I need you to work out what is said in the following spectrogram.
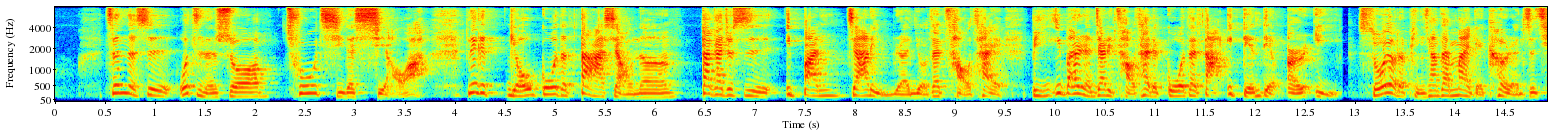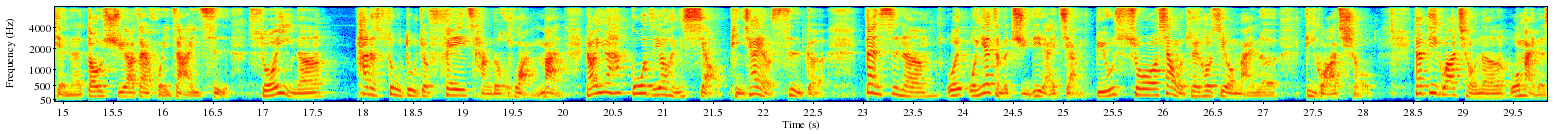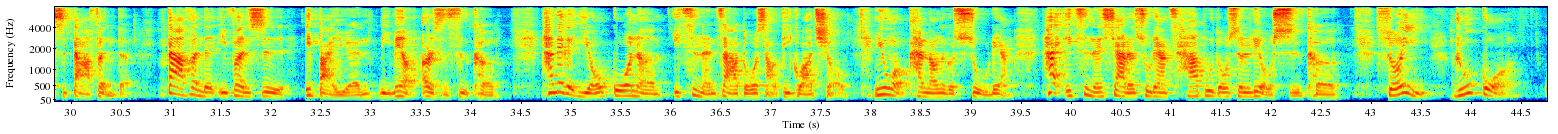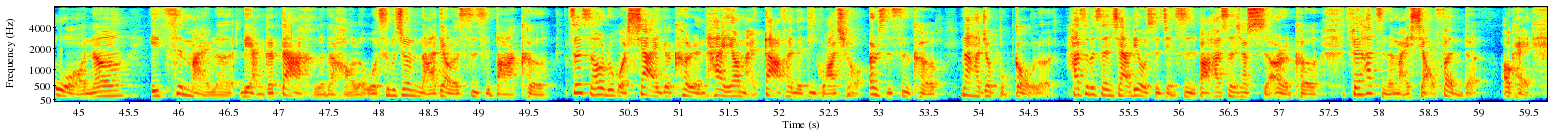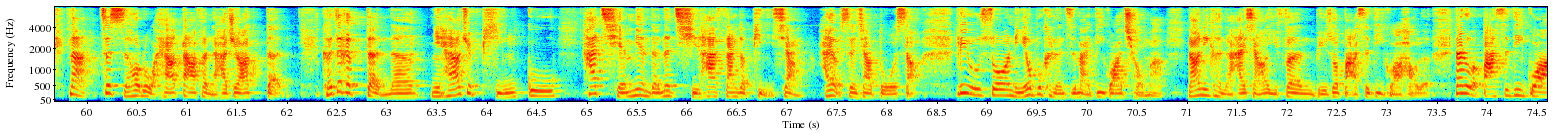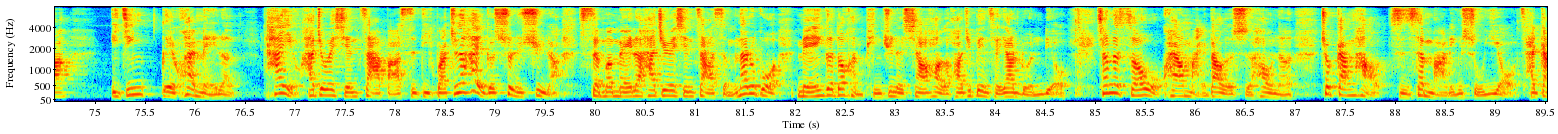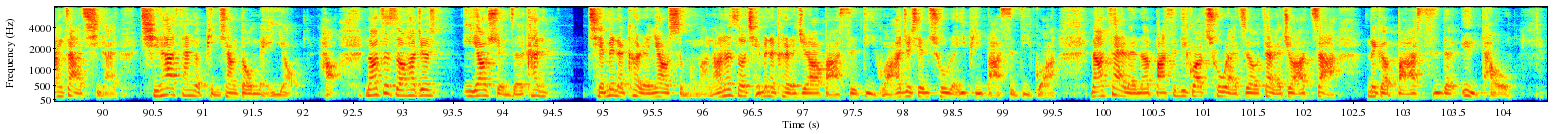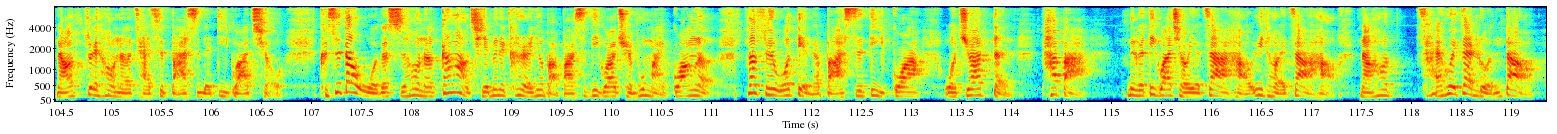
真的是，我只能说出奇的小啊！那个油锅的大小呢，大概就是一般家里人有在炒菜，比一般人家里炒菜的锅再大一点点而已。所有的品相在卖给客人之前呢，都需要再回炸一次，所以呢。它的速度就非常的缓慢，然后因为它锅子又很小，品相有四个，但是呢，我我应该怎么举例来讲？比如说，像我最后是有买了地瓜球，那地瓜球呢，我买的是大份的，大份的一份是一百元，里面有二十四颗。它那个油锅呢，一次能炸多少地瓜球？因为我看到那个数量，它一次能下的数量差不多是六十颗，所以如果我呢？一次买了两个大盒的，好了，我是不是就拿掉了四十八颗？这时候如果下一个客人他也要买大份的地瓜球，二十四颗，那他就不够了。他是不是剩下六十减四十八？他剩下十二颗，所以他只能买小份的。OK，那这时候如果还要大份的，他就要等。可这个等呢，你还要去评估他前面的那其他三个品相还有剩下多少。例如说，你又不可能只买地瓜球嘛，然后你可能还想要一份，比如说拔丝地瓜好了。那如果拔丝地瓜，已经也快没了，它也它就会先炸拔丝地瓜，就是它有个顺序啦，什么没了，它就会先炸什么。那如果每一个都很平均的消耗的话，就变成要轮流。像那时候我快要买到的时候呢，就刚好只剩马铃薯有，才刚炸起来，其他三个品相都没有。好，然后这时候他就也要选择看。前面的客人要什么嘛？然后那时候前面的客人就要拔丝地瓜，他就先出了一批拔丝地瓜，然后再来呢，拔丝地瓜出来之后，再来就要炸那个拔丝的芋头，然后最后呢才是拔丝的地瓜球。可是到我的时候呢，刚好前面的客人又把拔丝地瓜全部买光了，那所以我点了拔丝地瓜，我就要等他把那个地瓜球也炸好，芋头也炸好，然后才会再轮到。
